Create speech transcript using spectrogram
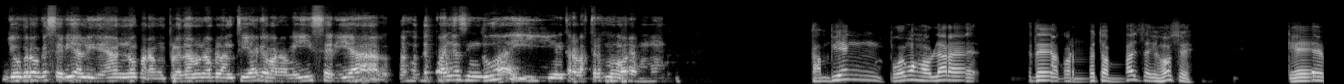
yo creo que sería lo ideal, ¿no? Para completar una plantilla que para mí sería la mejor de España, sin duda, y entre las tres mejores del mundo. También podemos hablar de con respecto a Balsa y José. ¿Qué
